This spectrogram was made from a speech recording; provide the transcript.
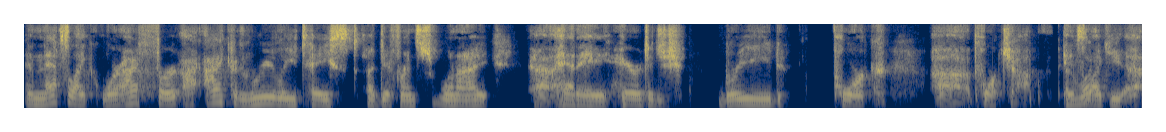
And that's like where I first, I, I could really taste a difference when I uh, had a heritage breed pork uh, pork chop. It's what- like you, uh,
